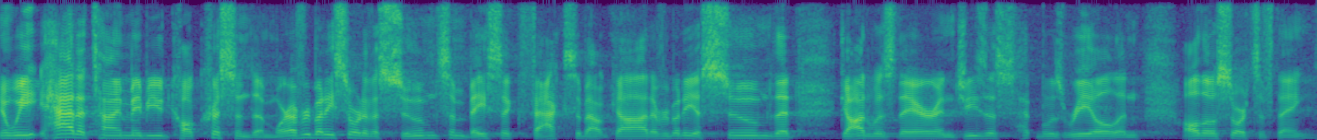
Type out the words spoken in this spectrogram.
You know, we had a time maybe you'd call Christendom, where everybody sort of assumed some basic facts about God. Everybody assumed that God was there and Jesus was real and all those sorts of things.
